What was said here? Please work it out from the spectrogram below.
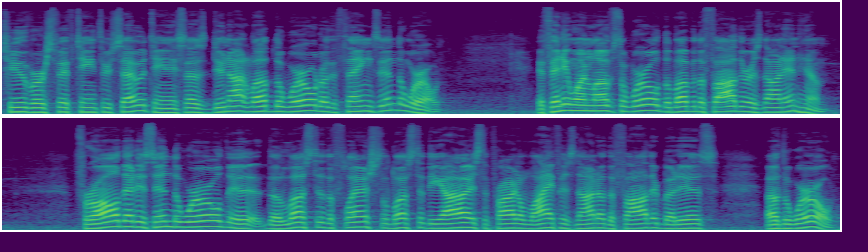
2, verse 15 through 17. He says, Do not love the world or the things in the world. If anyone loves the world, the love of the Father is not in him. For all that is in the world, the, the lust of the flesh, the lust of the eyes, the pride of life is not of the Father, but is of the world.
